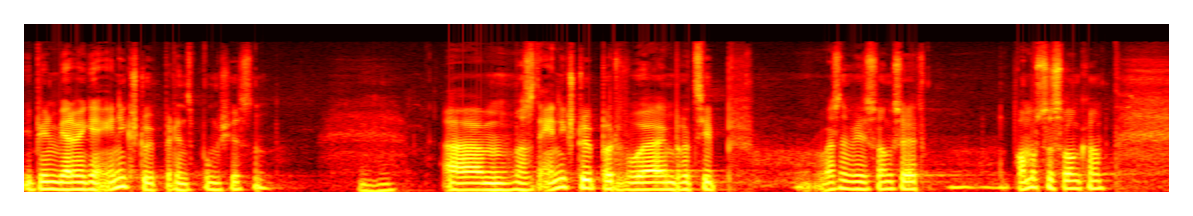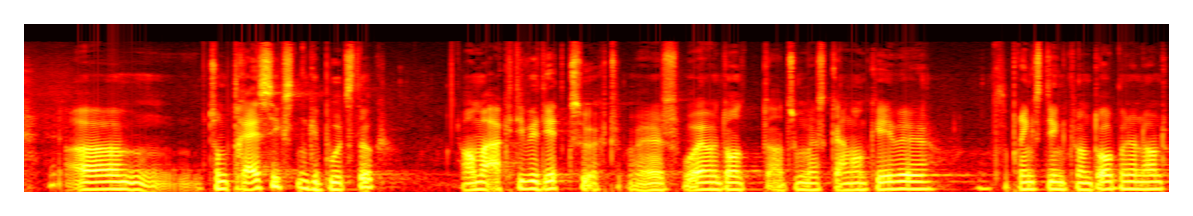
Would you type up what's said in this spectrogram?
Ich bin mehr oder weniger eingestolpert ins Bogenschießen. Ähm, was heißt eingestolpert war im Prinzip, ich weiß nicht, wie ich sagen soll, warum man es so sagen kann. Ähm, zum 30. Geburtstag haben wir Aktivität gesucht, weil es war ja auch zumindest gang und gäbe, verbringst irgendwo einen Tag miteinander.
